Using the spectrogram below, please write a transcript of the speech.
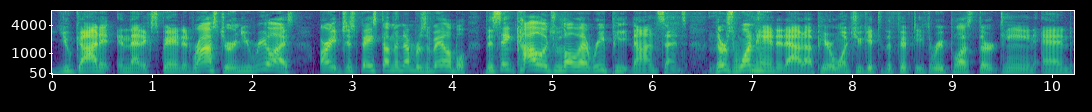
you got it in that expanded roster, and you realize, all right, just based on the numbers available, this ain't college with all that repeat nonsense. There's one handed out up here once you get to the 53 plus 13. And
